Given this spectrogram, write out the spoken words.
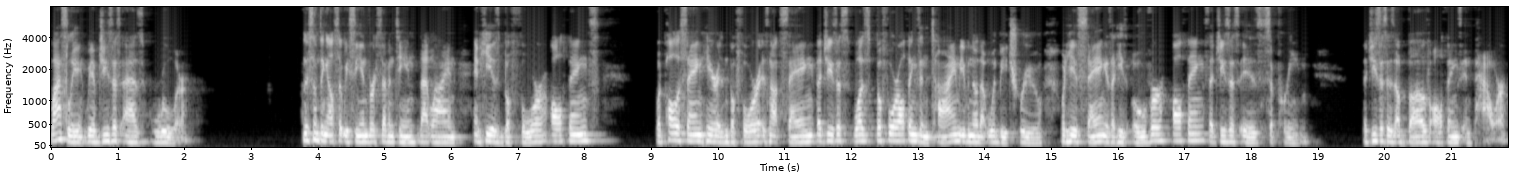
Lastly, we have Jesus as ruler. There's something else that we see in verse 17, that line, and he is before all things. What Paul is saying here in before is not saying that Jesus was before all things in time, even though that would be true. What he is saying is that he's over all things, that Jesus is supreme, that Jesus is above all things in power.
